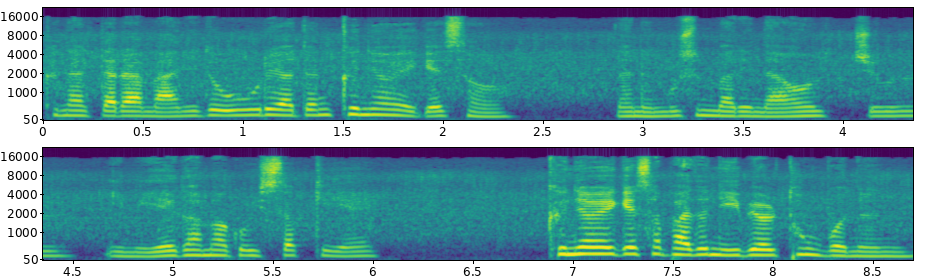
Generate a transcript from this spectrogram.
그날따라 많이도 우울해하던 그녀에게서 나는 무슨 말이 나올 줄 이미 예감하고 있었기에 그녀에게서 받은 이별 통보는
